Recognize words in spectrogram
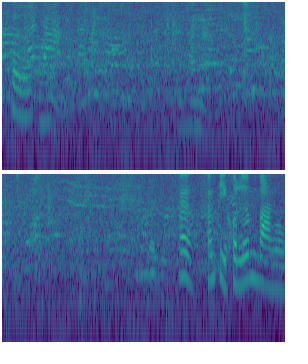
กเชิญท่านอะเออชั้นสี่คนเริ่มบางลง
